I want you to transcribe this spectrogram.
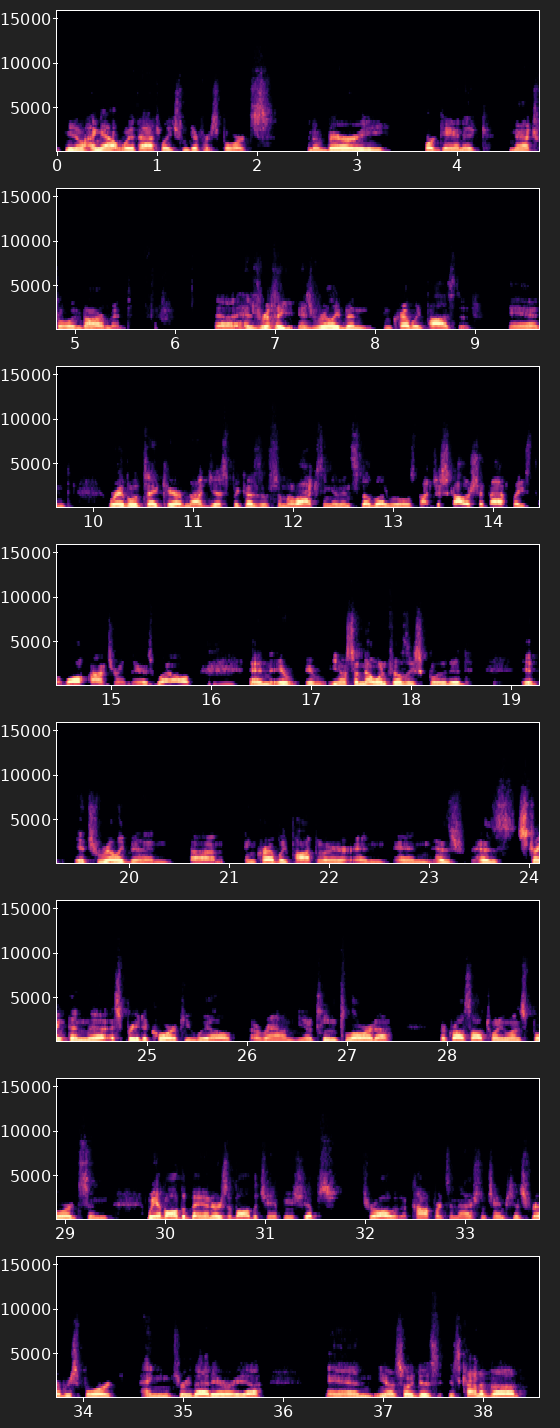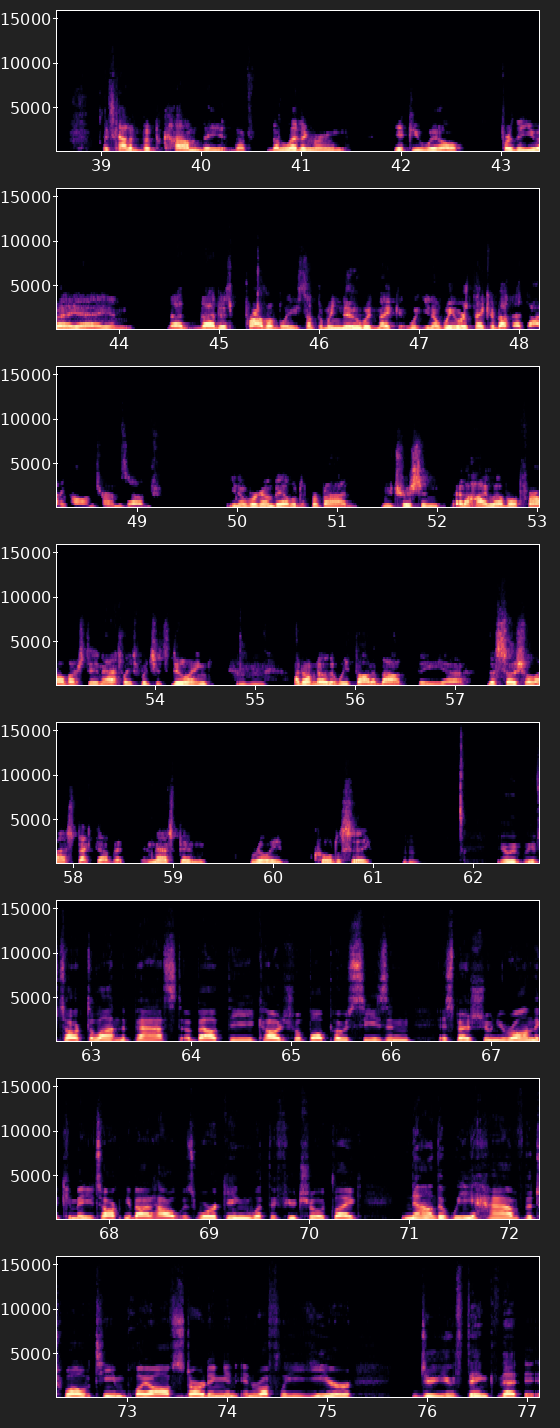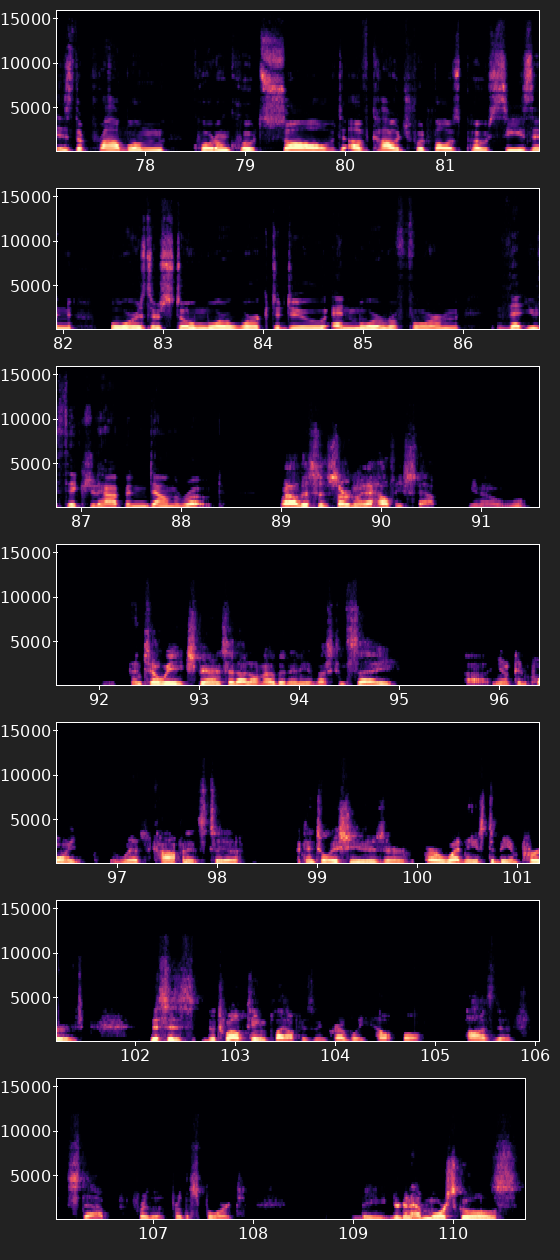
you know, hang out with athletes from different sports in a very organic, natural environment uh, has really has really been incredibly positive. And we're able to take care of not just because of some relaxing of NCAA rules, not just scholarship athletes, the walk-ons are in there as well, mm-hmm. and it, it, you know, so no one feels excluded. It it's really been um, incredibly popular and and has has strengthened the esprit de corps, if you will, around you know Team Florida across all 21 sports, and we have all the banners of all the championships through all the conference and national championships for every sport hanging through that area, and you know, so it is it's kind of a it's kind of become the the, the living room, if you will, for the UAA, and that that is probably something we knew would make it. You know, we were thinking about that dining hall in terms of you know, we're going to be able to provide nutrition at a high level for all of our student athletes, which it's doing. Mm-hmm. I don't know that we thought about the uh, the social aspect of it, and that's been really cool to see. Hmm. You know, we've talked a lot in the past about the college football postseason, especially when you were on the committee, talking about how it was working, what the future looked like. Now that we have the 12 team playoff starting in, in roughly a year, do you think that is the problem quote unquote solved of college football's postseason, or is there still more work to do and more reform that you think should happen down the road? Well, this is certainly a healthy step. You know, until we experience it, I don't know that any of us can say, uh, you know, can point with confidence to potential issues or or what needs to be improved. This is the 12 team playoff is an incredibly helpful, positive step for the for the sport the you're going to have more schools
